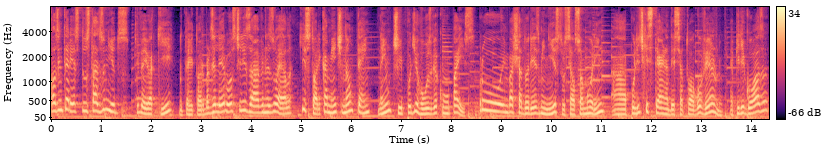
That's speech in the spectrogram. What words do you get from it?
aos interesses dos Estados Unidos, que veio aqui, no território brasileiro, hostilizar a Venezuela, que historicamente não tem nenhum tipo de rusga com o país. Para o embaixador e ex-ministro Celso Amorim, a política externa desse atual governo é perigosa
